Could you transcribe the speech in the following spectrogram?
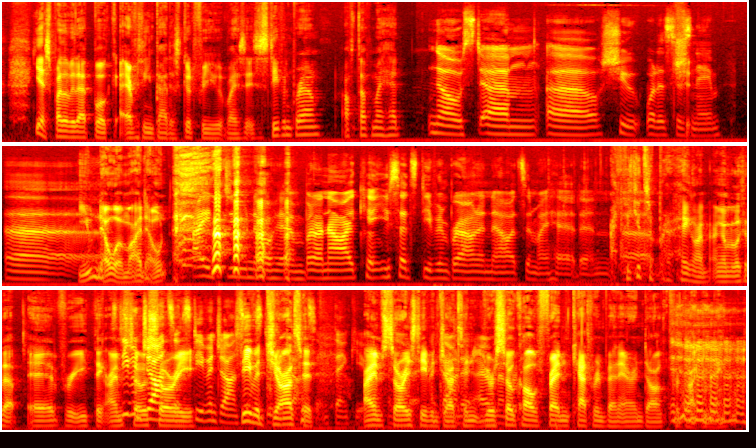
yes, by the way, that book, Everything Bad is Good for You, by, is it Stephen Brown, off the top of my head? No, um, uh, shoot, what is his name? Uh, You know him, I don't. I do know him, but now I can't. You said Stephen Brown, and now it's in my head. And I think it's a. um, Hang on, I'm gonna look it up. Everything. I'm Steven so Johnson, sorry. Steven Johnson, Steven Johnson. Johnson, thank you. I I am sorry, Steven Johnson. Your so-called friend Kathryn VanArendonk forgot your name.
